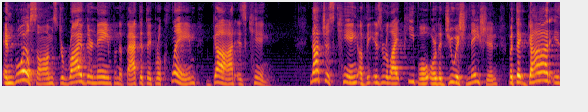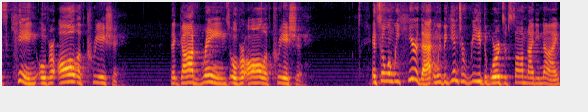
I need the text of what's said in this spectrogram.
And royal psalms derive their name from the fact that they proclaim God as king. Not just king of the Israelite people or the Jewish nation, but that God is king over all of creation. That God reigns over all of creation. And so when we hear that and we begin to read the words of Psalm 99,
